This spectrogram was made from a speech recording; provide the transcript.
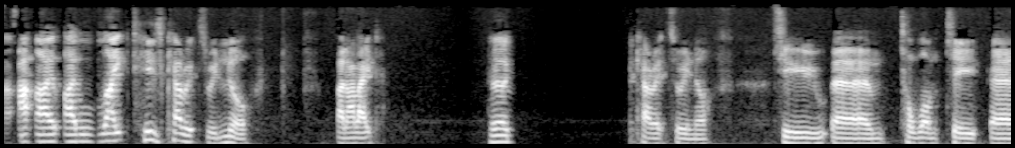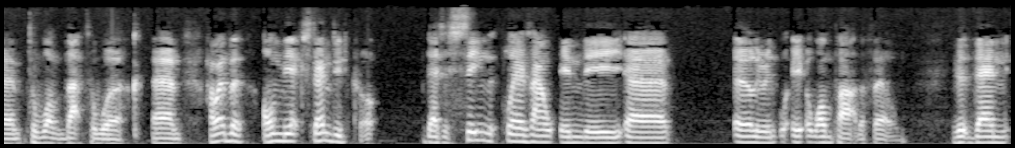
I, I I liked his character enough, and I liked her character enough to um, to want to um, to want that to work. Um, however, on the extended cut, there's a scene that plays out in the uh, earlier in, at one part of the film that then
